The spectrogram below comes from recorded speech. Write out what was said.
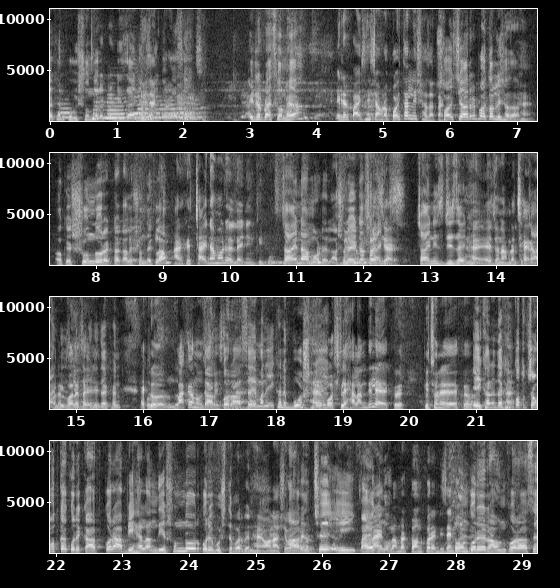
দেখেন খুবই সুন্দর একটা ডিজাইন ডিজাইন করা আছে এটার প্রাইস কম ভাইয়া এটার প্রাইস নিচ্ছি আমরা পঁয়তাল্লিশ হাজার টাকা। ছয় চেয়ারের পঁয়তাল্লিশ হাজার। হ্যাঁ। ওকে সুন্দর একটা কালেকশন দেখলাম। আর একটা China model dining table China model আসলে এটা ছয় চেয়ার। চাইনিজ ডিজাইন হ্যাঁ এই জন্য আমরা চাইনা মডেল বলে থাকি। দেখেন। একটু বাঁকানো কার্ভ করা হ্যাঁ, আছে হ্যাঁ। মানে এখানে বসলে হ্যাঁ বসলে হেলান দিলে একটু পিছনে এইখানে দেখেন কত চমৎকার করে কার্ভ করা আপনি হেলান দিয়ে সুন্দর করে বসতে পারবেন। হ্যাঁ অনায়াসে আর হচ্ছে এই পায়াগুলো আমরা টন করে ডিজাইন টোন করে রাউন্ড করা আছে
